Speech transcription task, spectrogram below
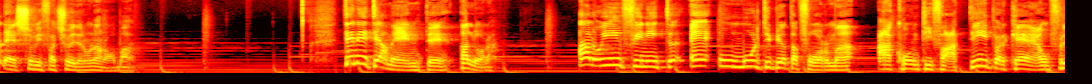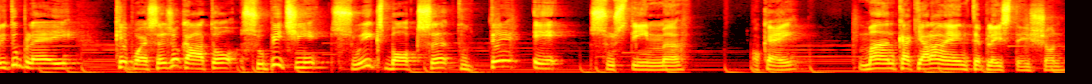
Adesso vi faccio vedere una roba. Tenete a mente, allora, Halo Infinite è un multipiattaforma a conti fatti perché è un free to play che può essere giocato su PC, su Xbox, tutte e su Steam. Ok? Manca chiaramente PlayStation.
